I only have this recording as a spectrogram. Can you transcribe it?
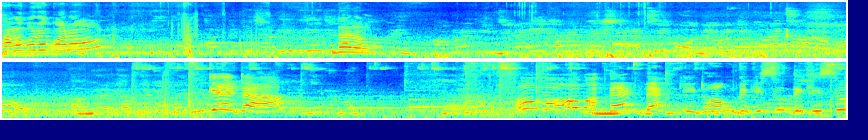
ভালো করে করো। ধরো। কে এটা? ও মা, ও মা, দেখ দেখ কি ঢং দেখিছু দেখিছু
